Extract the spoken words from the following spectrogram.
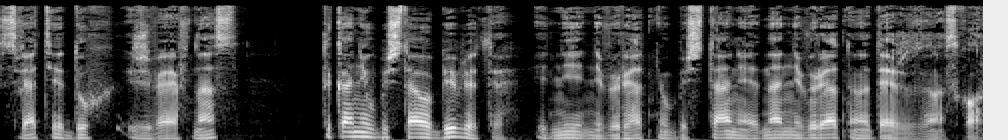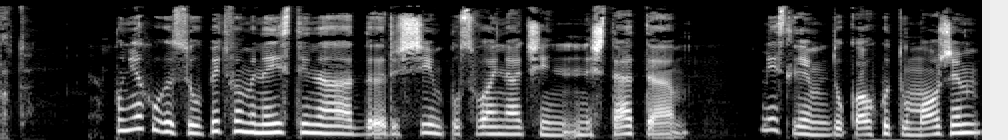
Святия Дух живее в нас. Така ни обещава Библията. Едни невероятни обещания, една невероятна надежда за нас хората. Понякога се опитваме наистина да решим по свой начин нещата, мислим доколкото можем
